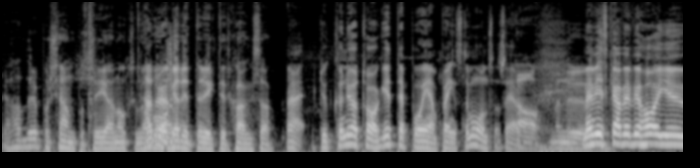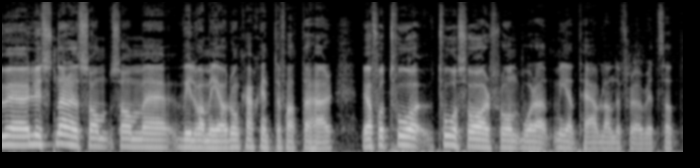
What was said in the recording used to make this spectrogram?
Jag hade det på känn på trean också men Hade jag vågade inte riktigt chansa. Nej, du kunde ju ha tagit det på enpoängsnivån så att säga. Ja, men nu... Men vi, ska, vi har ju eh, lyssnare som, som eh, vill vara med och de kanske inte fattar här. Vi har fått två, två svar från våra medtävlande för övrigt så att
